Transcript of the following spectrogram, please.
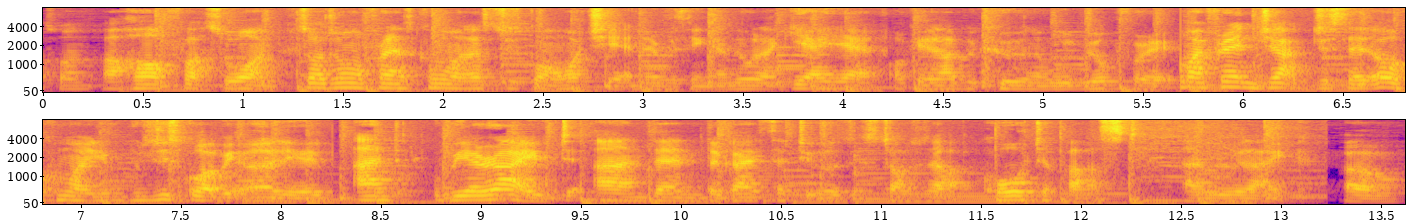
past one. At half past one. So I told my friends come on let's just go and watch it and everything. And they were like yeah yeah okay that'd be cool and we'll be up for it. My friend Jack just said oh come on we'll just go a bit earlier. And we arrived and then the guy said to us it started at quarter past. And we were like oh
